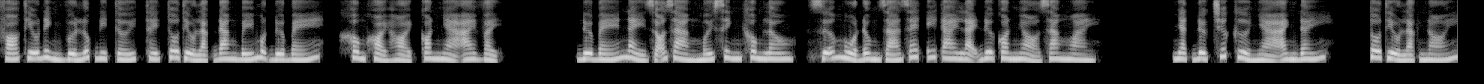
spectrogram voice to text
Phó Thiếu Đình vừa lúc đi tới, thấy Tô Tiểu Lạc đang bế một đứa bé, không khỏi hỏi con nhà ai vậy. Đứa bé này rõ ràng mới sinh không lâu, giữa mùa đông giá rét ít ai lại đưa con nhỏ ra ngoài. Nhặt được trước cửa nhà anh đấy. Tô Tiểu Lạc nói,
